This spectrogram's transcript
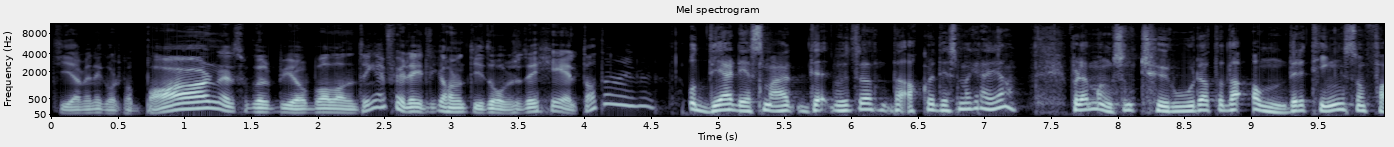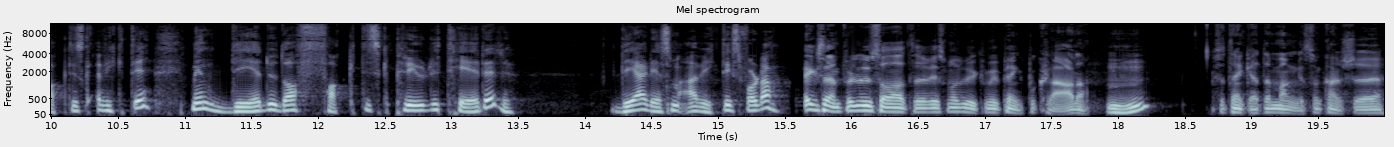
Tida mi går på barn, eller så går det på jobb og alle andre ting. Jeg føler jeg egentlig ikke har noen tid til overs i det hele tatt. Jeg. Og det er det som er, det, det, er akkurat det som er greia. For det er mange som tror at det er andre ting som faktisk er viktig, men det du da faktisk prioriterer, det er det som er viktigst for deg. Eksempel, du sa at hvis man bruker mye penger på klær, da, mm -hmm. så tenker jeg at det er mange som kanskje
